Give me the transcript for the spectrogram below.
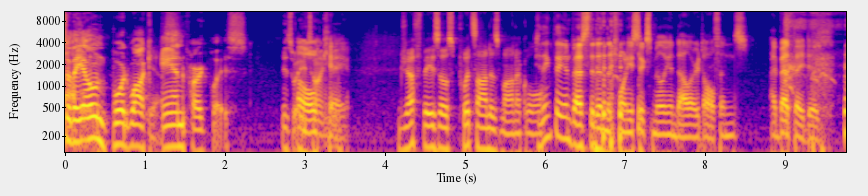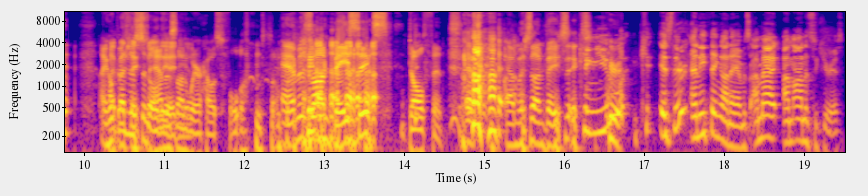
so they own Boardwalk Yes. and Park Place, is what you're Oh, telling me. okay. Jeff Bezos puts on his monocle. Do you think they invested in the twenty-six million dollar dolphins? I bet they did. I hope bet there's just an Amazon warehouse full of them somewhere. Amazon Basics, Dolphin. Amazon Basics. Can you? ca- Is there anything on Amazon? I'm at, I'm honestly curious.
